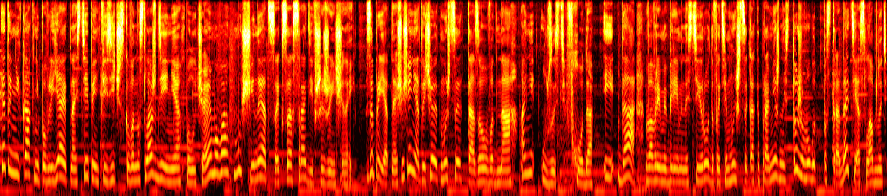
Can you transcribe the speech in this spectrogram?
это никак не повлияет на степень физического наслаждения, получаемого мужчиной от секса с родившей женщиной. За приятные ощущения отвечают мышцы тазового дна, а не узость входа. И да, во время беременности и родов эти мышцы, как и промежность, тоже могут пострадать и ослабнуть.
